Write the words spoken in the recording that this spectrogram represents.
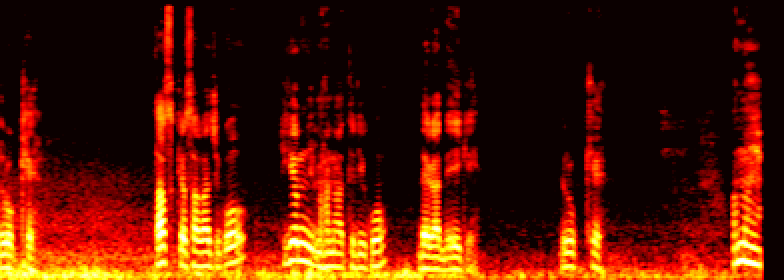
이렇게. 다섯 개 사가지고 희경님 하나 드리고 내가 네 개. 이렇게 어머야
